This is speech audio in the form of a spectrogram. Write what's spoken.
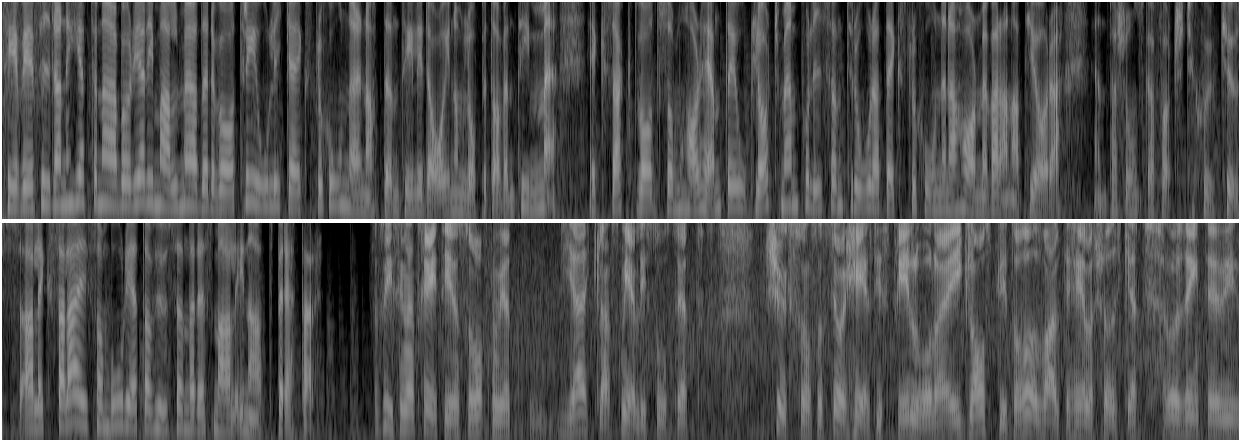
TV4-nyheterna börjar i Malmö där det var tre olika explosioner natten till idag inom loppet av en timme. Exakt vad som har hänt är oklart men polisen tror att explosionerna har med varandra att göra. En person ska ha förts till sjukhus. Alex Salai som bor i ett av husen där det small i natt berättar. Precis innan tretiden så vaknade vi ett jäkla smäll i stort sett. Köksfönstret står helt i spillror. Det är glassplitter överallt i hela köket. Och jag tänkte,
